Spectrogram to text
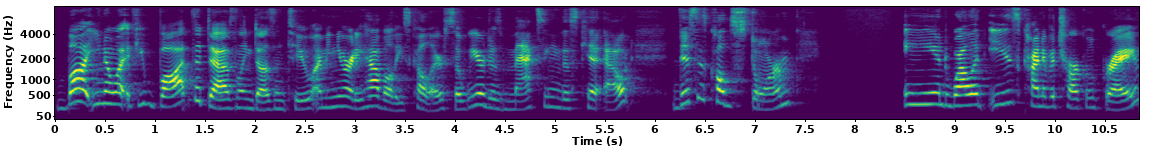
But you know what? If you bought the Dazzling Dozen 2, I mean, you already have all these colors, so we are just maxing this kit out. This is called Storm, and while it is kind of a charcoal gray,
